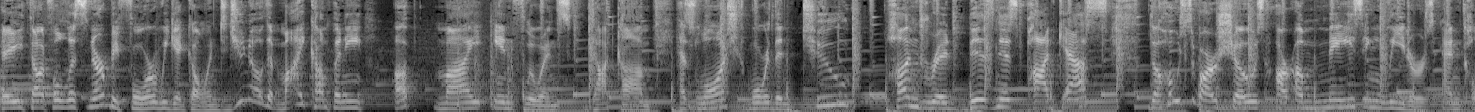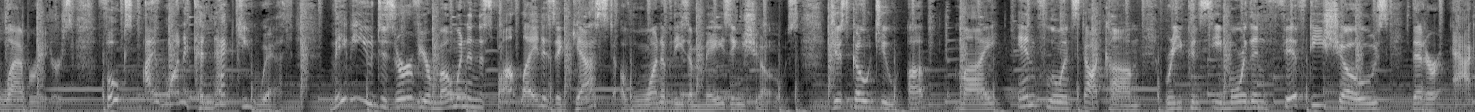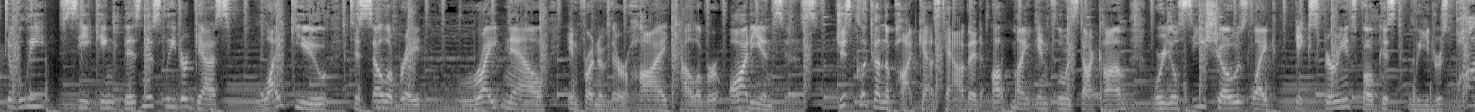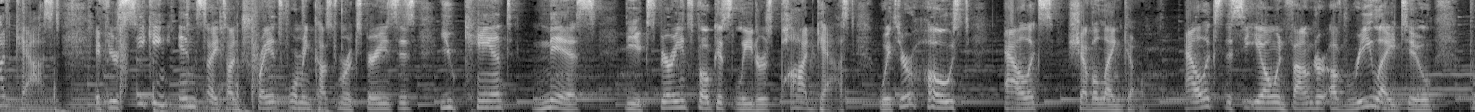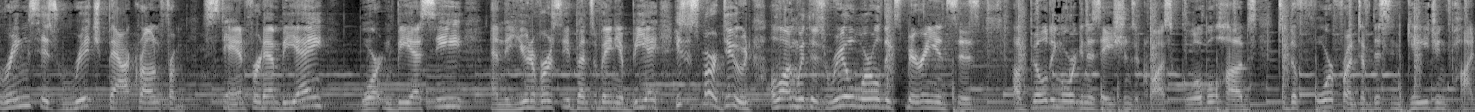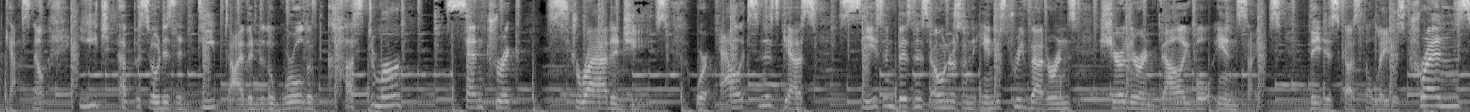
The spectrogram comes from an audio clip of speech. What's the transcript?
Hey, thoughtful listener, before we get going, did you know that my company, upmyinfluence.com, has launched more than 200 business podcasts? The hosts of our shows are amazing leaders and collaborators. Folks, I want to connect you with. Maybe you deserve your moment in the spotlight as a guest of one of these amazing shows. Just go to upmyinfluence.com where you can see more than 50 shows that are actively seeking business leader guests like you to celebrate right now in front of their high caliber audiences. Just click on the podcast tab at upmyinfluence.com where you'll see shows like Experience Focused Leaders Podcast. If you're seeking insights on transforming customer experiences, you can't miss the Experience Focused Leaders Podcast with your host, Alex Shevelenko. Alex, the CEO and founder of Relay2, brings his rich background from Stanford MBA, Wharton BSc, and the University of Pennsylvania BA. He's a smart dude, along with his real world experiences of building organizations across global hubs to the forefront of this engaging podcast. Now, each episode is a deep dive into the world of customer centric strategies, where Alex and his guests, seasoned business owners and industry veterans, share their invaluable insights. They discuss the latest trends,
